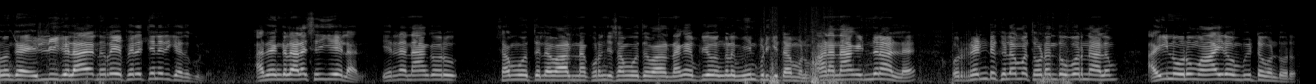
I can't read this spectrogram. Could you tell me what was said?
இவங்க இல்லீகலாக நிறைய பிரச்சனை இருக்குது அதுக்குள்ளே. அது எங்களால் செய்ய இயலாது. ஏன்னா நாங்கள் ஒரு சமூகத்தில் வாழ்னா குறைஞ்ச சமூகத்தில் வாழ்ந்தாங்க எப்படியோ எங்களை மீன் பிடிக்கத்தான் பண்ணும் ஆனால் நாங்கள் இந்த நாளில் ஒரு ரெண்டு கிழமை தொடர்ந்து ஒவ்வொரு நாளும் ஐநூறும் ஆயிரம் வீட்டை கொண்டு வரும்.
